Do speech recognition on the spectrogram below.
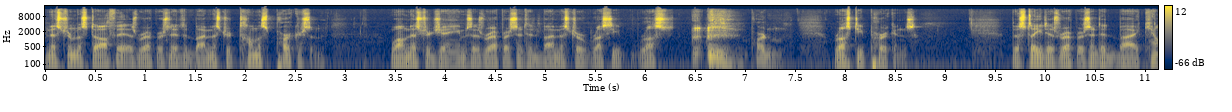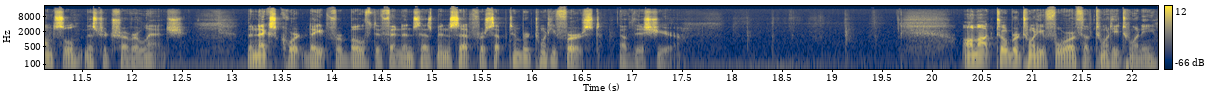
Mr. Mustafa is represented by Mr. Thomas Parkerson, while Mr. James is represented by Mr. Rusty, Rust, pardon, Rusty Perkins. The state is represented by counsel Mr. Trevor Lynch. The next court date for both defendants has been set for September 21st of this year. On October 24th of 2020,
